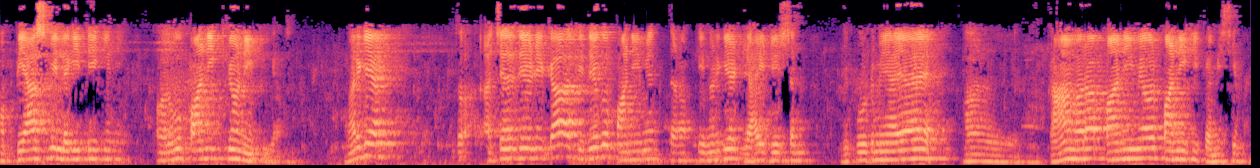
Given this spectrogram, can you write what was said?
और प्यास भी लगी थी कि नहीं? और वो पानी क्यों नहीं पिया? मर गया। तो आचार्य देव ने कहा कि देखो, पानी में तड़प के मर गया डिहाइड्रेशन रिपोर्ट में आया है। और कहा मरा? पानी में और पानी की कमी से मरा।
